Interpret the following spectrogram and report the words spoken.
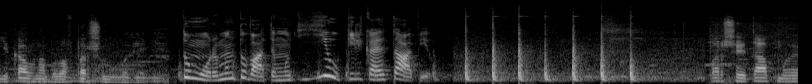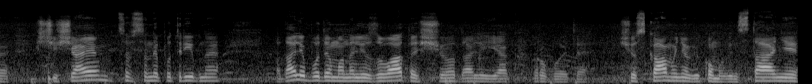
яка вона була в першому вигляді. Тому ремонтуватимуть її у кілька етапів. Перший етап ми щищаємо це все непотрібне, а далі будемо аналізувати, що далі як робити. Що з каменем, в якому він стані,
